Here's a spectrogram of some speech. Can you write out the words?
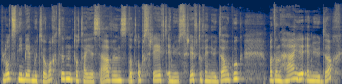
plots niet meer moeten wachten totdat je s'avonds dat opschrijft in je schrift of in je dagboek. Maar dan ga je in je dag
